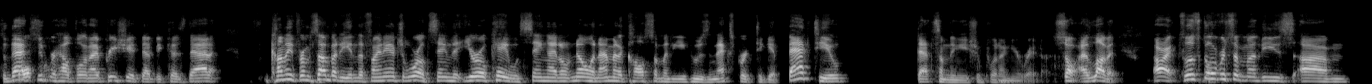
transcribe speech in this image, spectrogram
So that's super helpful. And I appreciate that because that coming from somebody in the financial world saying that you're okay with saying, I don't know, and I'm going to call somebody who's an expert to get back to you. That's something you should put on your radar. So I love it. All right. So let's go over some of these. Um,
